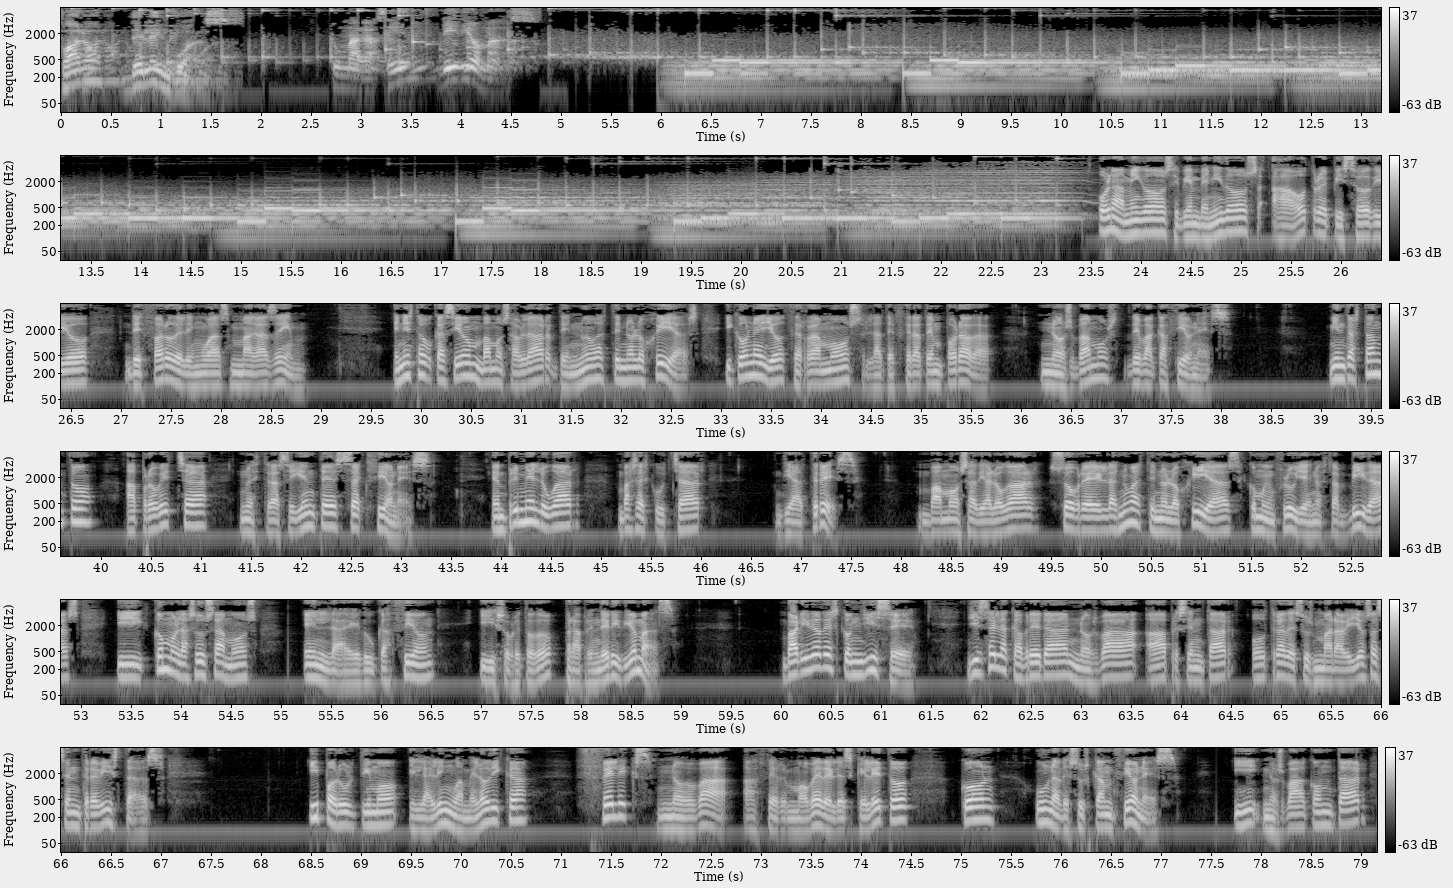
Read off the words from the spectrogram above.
Faro de Lenguas. Tu magazine de idiomas. Hola amigos y bienvenidos a otro episodio de Faro de Lenguas Magazine. En esta ocasión vamos a hablar de nuevas tecnologías y con ello cerramos la tercera temporada. Nos vamos de vacaciones. Mientras tanto, aprovecha nuestras siguientes secciones. En primer lugar, vas a escuchar día 3. Vamos a dialogar sobre las nuevas tecnologías, cómo influyen en nuestras vidas y cómo las usamos en la educación y sobre todo para aprender idiomas. Variedades con Gise. Gisela Cabrera nos va a presentar otra de sus maravillosas entrevistas. Y por último, en la lengua melódica, Félix nos va a hacer mover el esqueleto con una de sus canciones y nos va a contar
